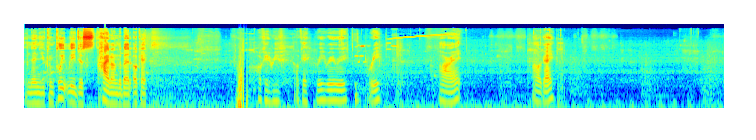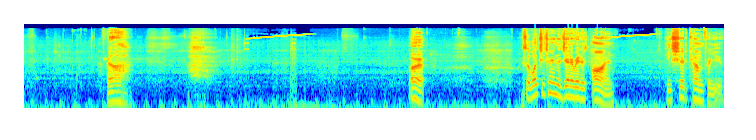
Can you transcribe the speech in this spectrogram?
and then you completely just hide on the bed. Okay. Okay, re okay, re re re re. Alright. Okay. Ugh. Alright. So once you turn the generators on, he should come for you.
